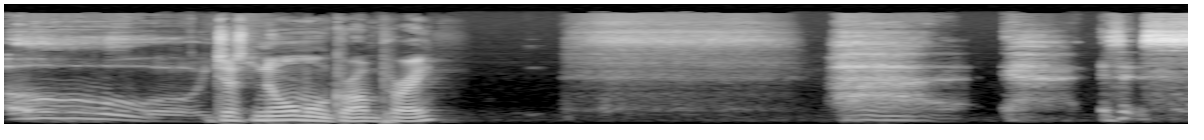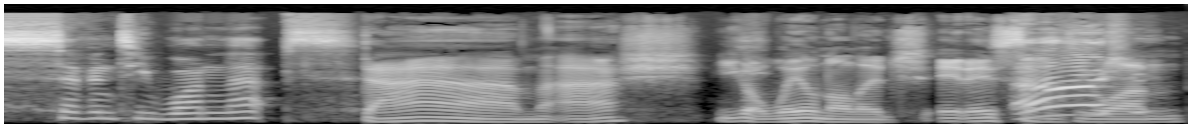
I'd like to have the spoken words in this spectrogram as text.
Oh, just normal Grand Prix. Is it 71 laps? Damn, Ash. You got wheel knowledge. It is 71.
